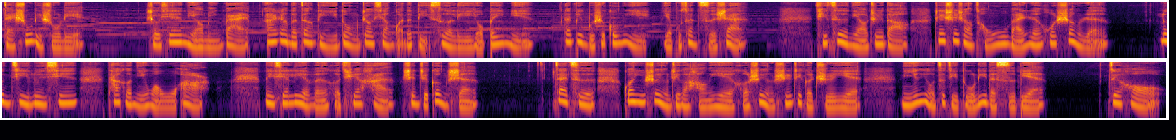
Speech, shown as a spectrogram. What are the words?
再梳理梳理。首先，你要明白，阿让的藏地移动照相馆的底色里有悲悯，但并不是公益，也不算慈善。其次，你要知道，这世上从无完人或圣人，论迹论心，他和你我无二。那些裂纹和缺憾，甚至更深。再次，关于摄影这个行业和摄影师这个职业，你应有自己独立的思辨。最后，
